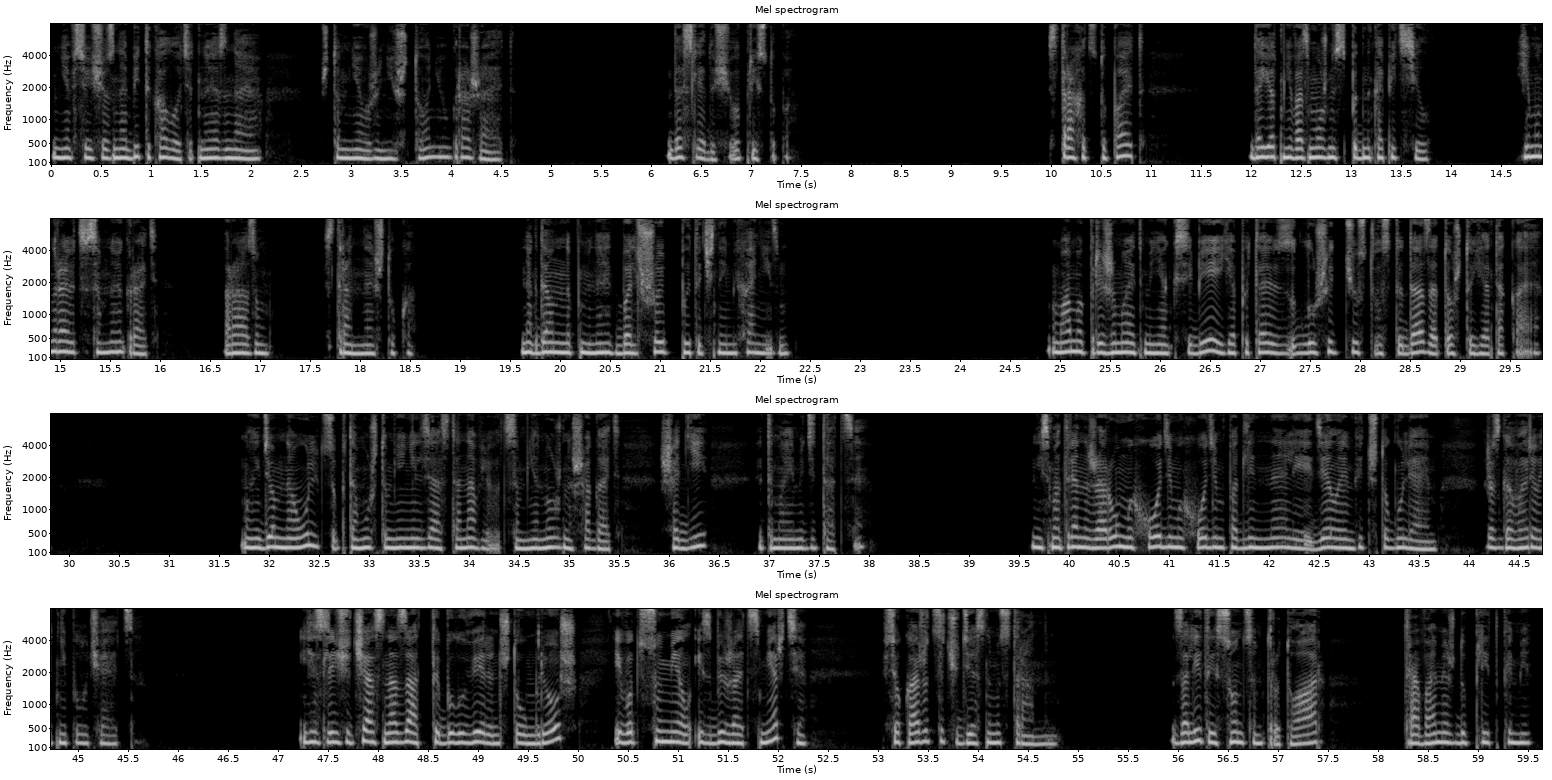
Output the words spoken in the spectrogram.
Меня все еще знобит и колотит, но я знаю, что мне уже ничто не угрожает. До следующего приступа. Страх отступает, дает мне возможность поднакопить сил. Ему нравится со мной играть. Разум — странная штука. Иногда он напоминает большой пыточный механизм. Мама прижимает меня к себе, и я пытаюсь заглушить чувство стыда за то, что я такая. Мы идем на улицу, потому что мне нельзя останавливаться, мне нужно шагать. Шаги — это моя медитация. Несмотря на жару, мы ходим и ходим по длинной аллее, делаем вид, что гуляем. Разговаривать не получается. Если еще час назад ты был уверен, что умрешь, и вот сумел избежать смерти, все кажется чудесным и странным. Залитый солнцем тротуар, трава между плитками,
